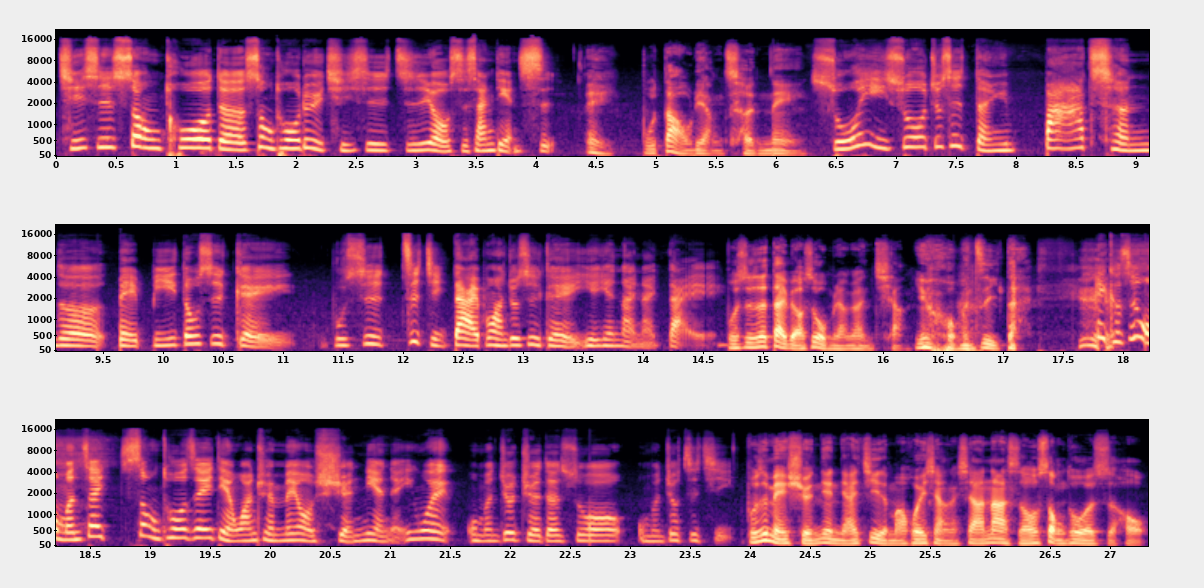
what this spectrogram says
其实送托的送托率其实只有十三点四，哎，不到两成呢。所以说就是等于八成的 baby 都是给不是自己带，不然就是给爷爷奶奶带。哎，不是，这代表是我们两个很强，因为我们自己带。哎，可是我们在送托这一点完全没有悬念的，因为我们就觉得说，我们就自己不是没悬念，你还记得吗？回想一下那时候送托的时候，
